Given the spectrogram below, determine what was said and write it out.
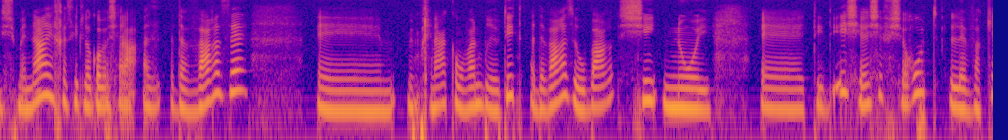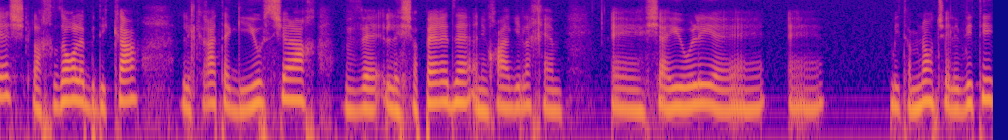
שמנה יחסית לגובה שלה, אז הדבר הזה, מבחינה כמובן בריאותית, הדבר הזה הוא בר שינוי. Uh, תדעי שיש אפשרות לבקש לחזור לבדיקה לקראת הגיוס שלך ולשפר את זה. אני יכולה להגיד לכם uh, שהיו לי uh, מתאמנות שליוויתי,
